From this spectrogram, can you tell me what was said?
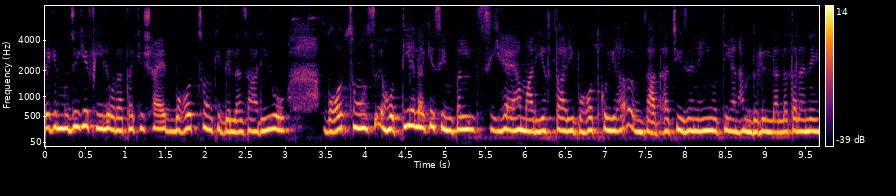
लेकिन मुझे ये फ़ील हो रहा था कि शायद बहुत सौ की दिल आज़ारी हो, बहुत सौ होती है, हालाँकि सिंपल सी है, हमारी अफ्तारी बहुत कोई ज़्यादा चीज़ें नहीं होती अलहमदिल्ला ताला ने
